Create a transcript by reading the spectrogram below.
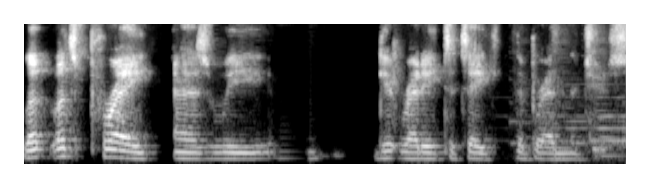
Let, let's pray as we get ready to take the bread and the juice.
